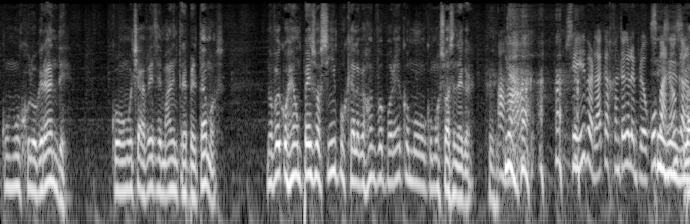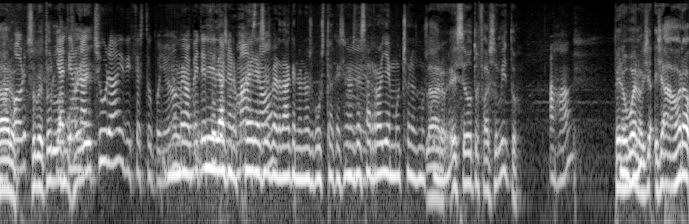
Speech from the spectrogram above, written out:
con un músculo grande, como muchas veces mal interpretamos. No voy a coger un peso así porque a lo mejor me voy a poner como, como Schwarzenegger. Ajá. Sí, verdad que hay gente que le preocupa, Sí, ¿no? sí. Que a lo Claro, mejor sobre todo ya las tiene una mujeres. anchura y dices tú, pues yo No me me- apetece y las tener mujeres más, ¿no? es verdad que no nos gusta que se nos Mm. desarrollen mucho los músculos. Claro, ¿no? ese es otro falso mito. Ajá. Pero bueno, ya, ya ahora...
